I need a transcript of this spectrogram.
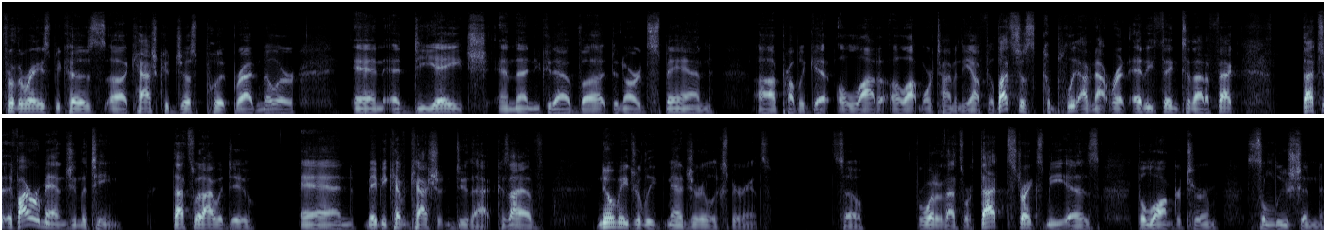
for the Rays because uh, Cash could just put Brad Miller in a DH, and then you could have uh, Denard Span uh, probably get a lot a lot more time in the outfield. That's just complete. I've not read anything to that effect. That's if I were managing the team, that's what I would do. And maybe Kevin Cash shouldn't do that because I have no major league managerial experience. So, for whatever that's worth, that strikes me as the longer term solution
